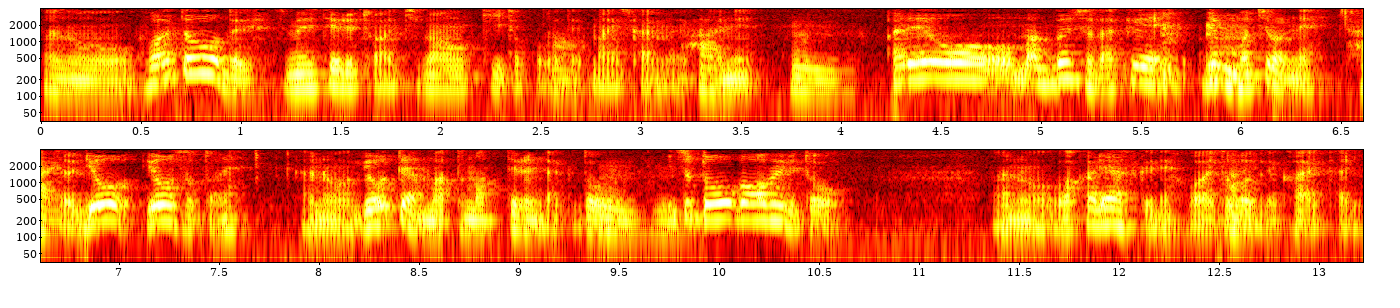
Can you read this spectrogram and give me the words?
あのホワイトボードで説明してるとは一番大きいところであ毎回毎回ね、はい。うん。あれを、まあ、文章だけ でももちろんね、はい。要要素とねあの要点はまとまってるんだけど、うんうん。一応動画を見るとあの分かりやすくねホワイトボードで書いたり、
